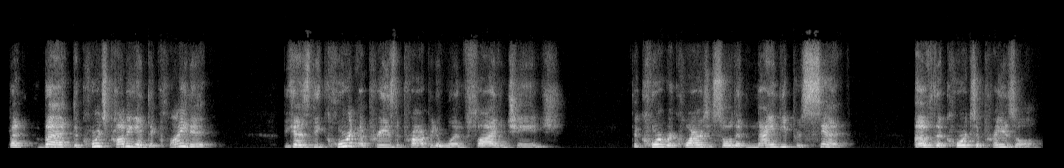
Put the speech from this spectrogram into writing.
But but the court's probably going to decline it because the court appraised the property at one five and change the court requires it sold at 90% of the court's appraisal,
